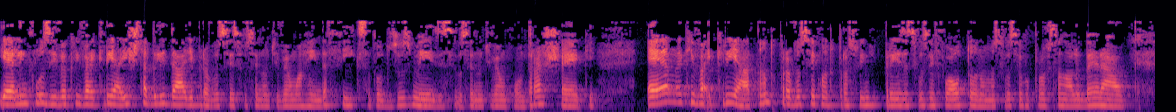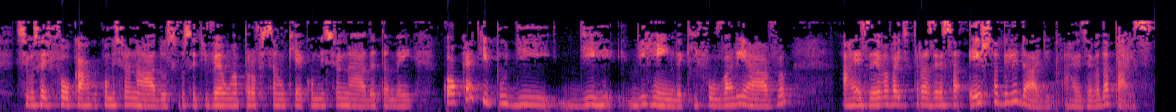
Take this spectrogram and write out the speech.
E ela, inclusive, é que vai criar estabilidade para você se você não tiver uma renda fixa todos os meses, se você não tiver um contra-cheque. Ela é que vai criar, tanto para você quanto para sua empresa, se você for autônomo, se você for profissional liberal, se você for cargo comissionado, se você tiver uma profissão que é comissionada também. Qualquer tipo de, de, de renda que for variável, a reserva vai te trazer essa estabilidade, a reserva da paz.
